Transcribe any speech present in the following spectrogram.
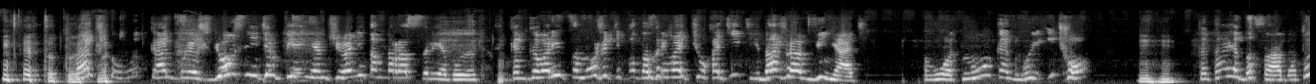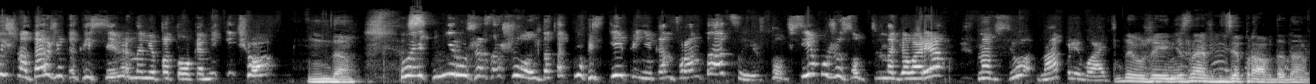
Это точно. Так что вот как бы ждем с нетерпением, что они там расследуют. Как говорится, можете подозревать, что хотите, и даже обвинять. Вот, ну, как бы, и что? Угу. Какая досада. Точно так же, как и с северными потоками. И что? Да. То есть мир уже зашел до такой степени конфронтации, что всем уже, собственно говоря, на все наплевать. Да уже и не знаешь, где правда, да.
